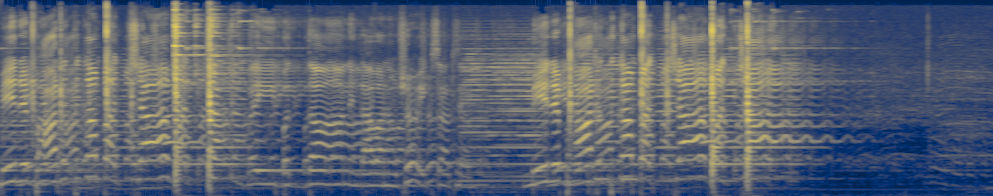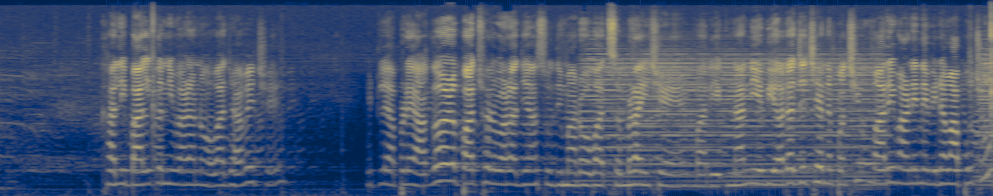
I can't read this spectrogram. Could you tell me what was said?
મેરે ભારત કા બચ્ચા બચ્ચા, ભાઈ બધાને ગાવાનું છે એક સાથે. મેરે ભારત કા બચ્ચા બચ્ચા. ખાલી બાલ્કની વાળાનો અવાજ આવે છે. એટલે આપણે આગળ પાછળવાળા જ્યાં સુધી મારો અવાજ સંભળાય છે, મારી એક નાની એવી અરજ છે અને પછી હું મારી વાણીને વિરામ આપું છું.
